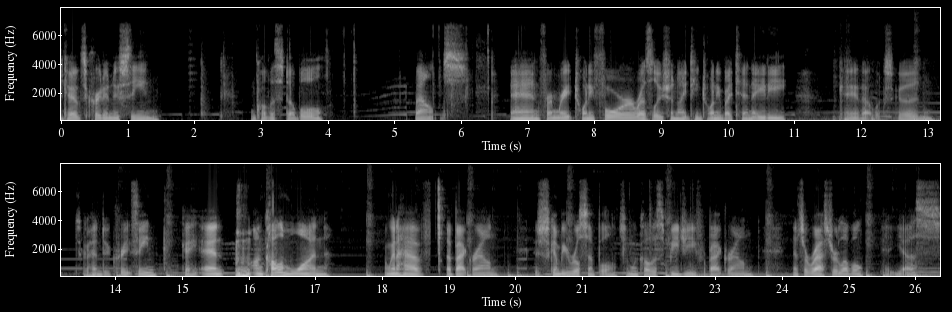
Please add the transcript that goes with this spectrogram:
Okay, let's create a new scene. We'll call this double bounce. And frame rate 24, resolution 1920 by 1080. Okay, that looks good. Let's go ahead and do create scene. Okay, and on column one, I'm gonna have a background. It's just gonna be real simple. So I'm gonna call this BG for background. It's a raster level. Hit yes.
